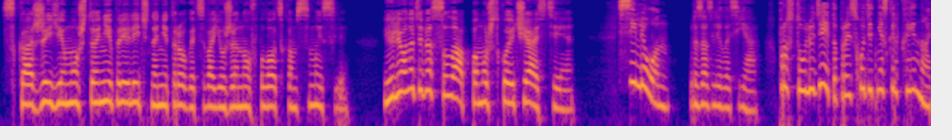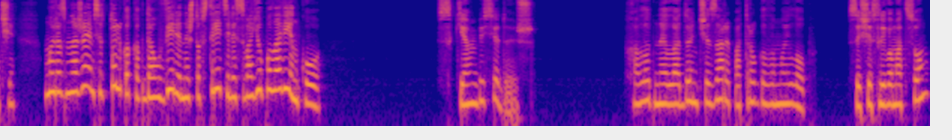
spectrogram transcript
«Скажи ему, что неприлично не трогать свою жену в плотском смысле. Или он у тебя слаб по мужской части?» «Силен», — разозлилась я. «Просто у людей это происходит несколько иначе. Мы размножаемся только когда уверены, что встретили свою половинку. С кем беседуешь? Холодная ладонь Чезары потрогала мой лоб. Со счастливым отцом?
